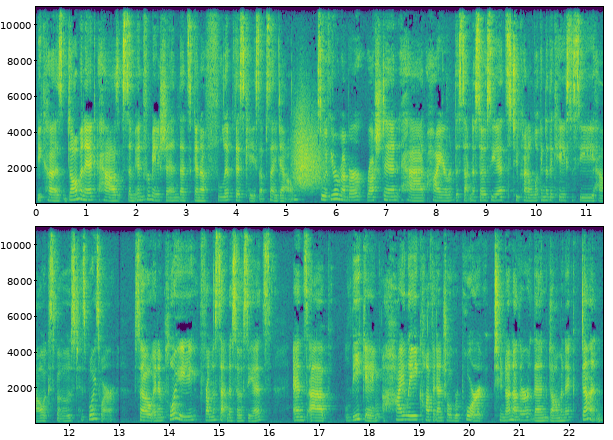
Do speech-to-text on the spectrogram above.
because Dominick has some information that's to flip this case upside down. So, if you remember, Rushton had hired the Sutton Associates to kind of look into the case to see how exposed his boys were. So, an employee from the Sutton Associates ends up leaking a highly confidential report to none other than Dominick Dunne.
